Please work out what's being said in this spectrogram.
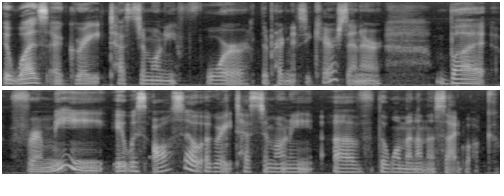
it was a great testimony for the pregnancy care center but for me, it was also a great testimony of the woman on the sidewalk.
